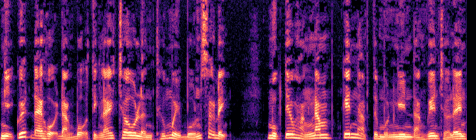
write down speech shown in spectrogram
Nghị quyết Đại hội Đảng bộ tỉnh Lai Châu lần thứ 14 xác định mục tiêu hàng năm kết nạp từ 1.000 đảng viên trở lên.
